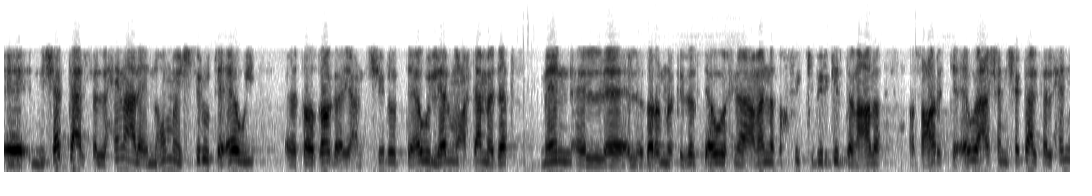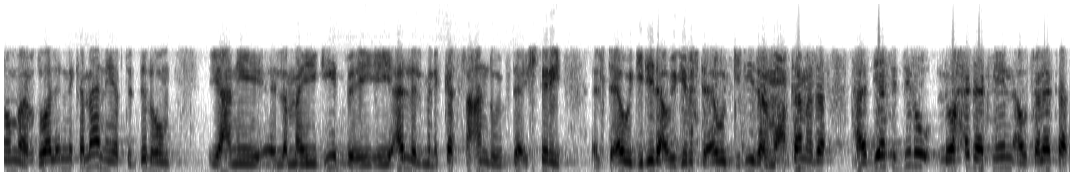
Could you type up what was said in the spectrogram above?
آه، نشجع الفلاحين على إن هم يشتروا تقاوي آه، طازجه يعني تشتروا التقاوي اللي هي المعتمدة من ال- الإدارة المركزية للتقاوي. إحنا عملنا تخفيض كبير جدا على أسعار التقاوي عشان نشجع الفلاحين إن هم ياخدوها. لأن كمان هي بتدي لهم يعني لما يجيب يقلل من الكسر عنده ويبدأ يشتري التقاوي الجديدة أو يجيب التقاوي الجديدة المعتمدة دي هتدي له لوحدها اثنين أو ثلاثة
